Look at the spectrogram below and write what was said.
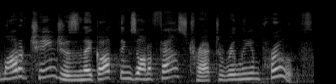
lot of changes and they got things on a fast track to really improve.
